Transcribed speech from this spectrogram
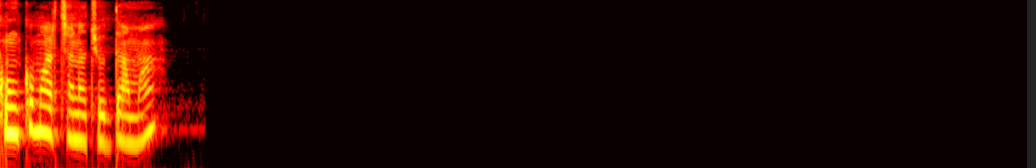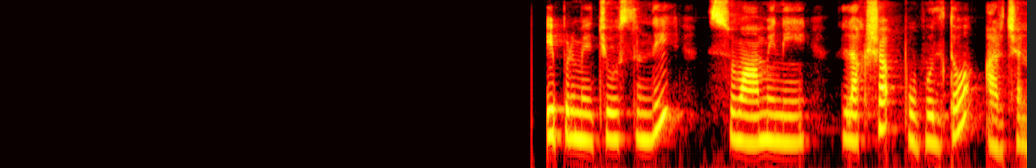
కుంకుమార్చన చూద్దామా? ఇప్పుడు మీరు చూస్తుంది స్వామిని లక్ష పువ్వులతో అర్చన.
